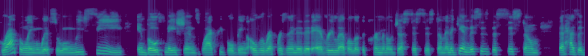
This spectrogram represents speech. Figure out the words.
grappling with. So when we see in both nations, Black people being overrepresented at every level of the criminal justice system, and again, this is the system that has a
